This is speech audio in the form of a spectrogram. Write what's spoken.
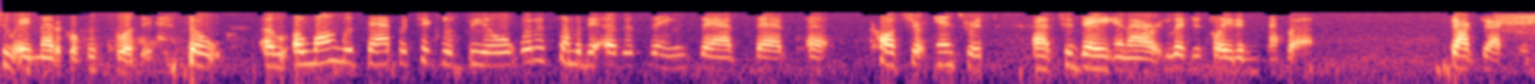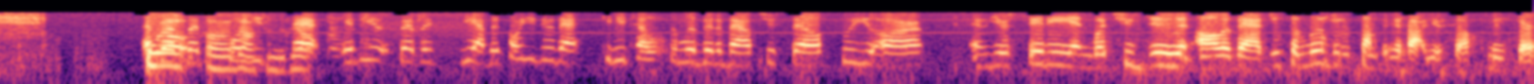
to a medical facility. So, uh, along with that particular bill, what are some of the other things that that uh, caught your interest uh, today in our legislative wrap-up? Doc Jackson. Uh, Well, but, but uh, Dr. you McGill- that, if you, but, but, yeah, before you do that, can you tell us a little bit about yourself, who you are, and your city, and what you do, and all of that? Just a little bit of something about yourself, please, sir.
